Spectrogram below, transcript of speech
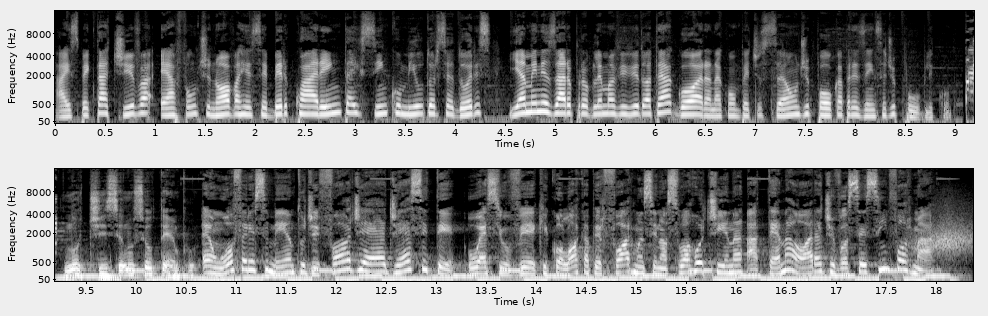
A expectativa é a Fonte Nova receber 45 mil torcedores e amenizar o problema vivido até agora na competição de pouca presença de público. Notícia no seu tempo. É um oferecimento de Ford Edge ST, o SUV que coloca performance na sua rotina até na hora de você se informar.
